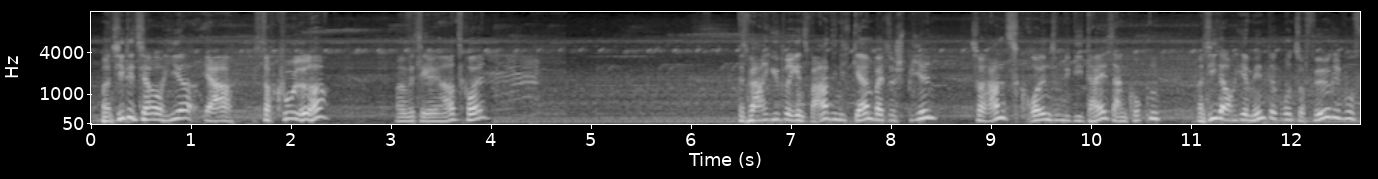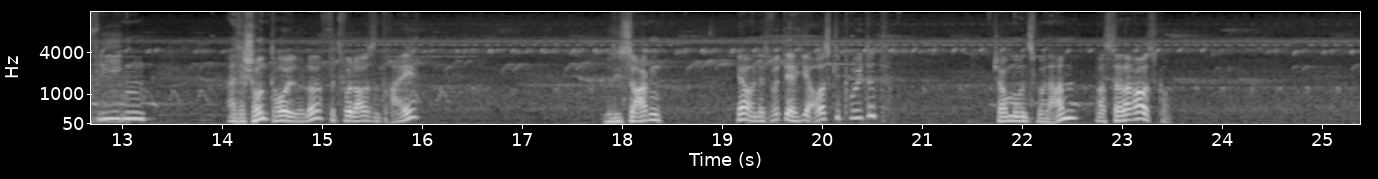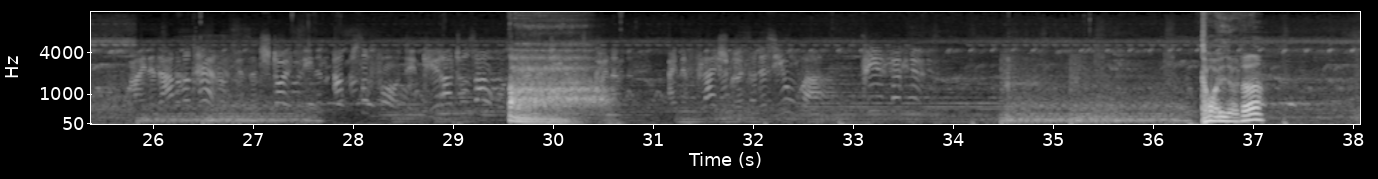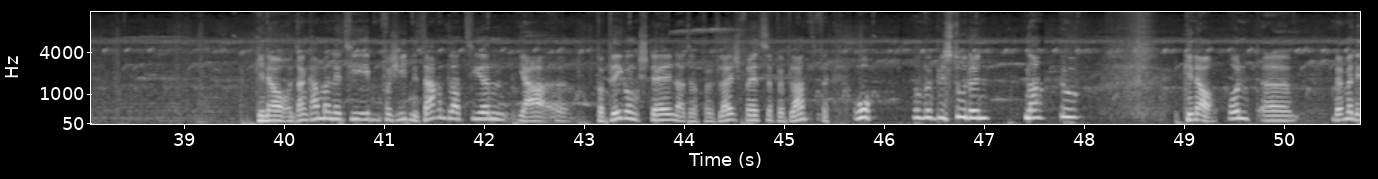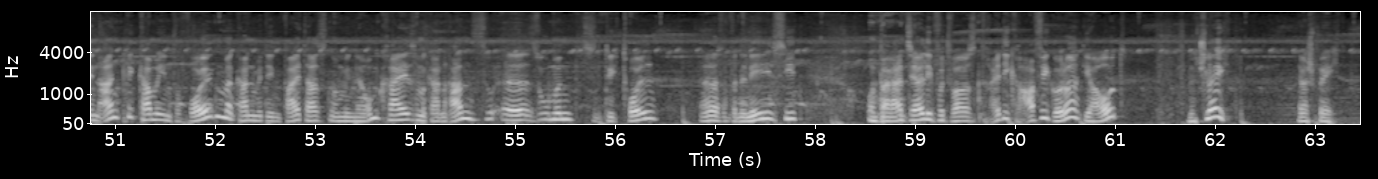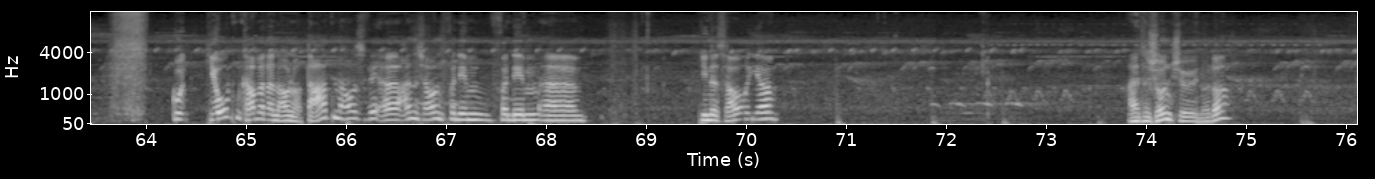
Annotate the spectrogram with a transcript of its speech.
Man sieht jetzt ja auch hier, ja, ist doch cool, oder? Man wird sich ein Herz rollen. Das mache ich übrigens wahnsinnig gern bei so Spielen. So ranscrollen, so die Details angucken. Man sieht auch hier im Hintergrund so Vögel, wo fliegen. Also schon toll, oder? Für 2003. Muss ich sagen. Ja, und es wird ja hier ausgebrütet. Schauen wir uns mal an, was da, da rauskommt. Toll, oder? Genau, und dann kann man jetzt hier eben verschiedene Sachen platzieren. Ja, äh, Verpflegungsstellen, also für Fleischfresser, für Pflanzen. Oh, wer bist du denn? Na, du. Genau, und äh, wenn man den anklickt, kann man ihn verfolgen. Man kann mit den Pfeiltasten um ihn herumkreisen, man kann ranzoomen. das ist natürlich toll, ja, dass man von der Nähe sieht. Und mal ganz ehrlich, von 2003 die Grafik, oder? Die Haut, nicht schlecht. Ja, Specht. Gut, hier oben kann man dann auch noch Daten äh, anschauen von dem, von dem äh, Dinosaurier. Also schon schön, oder?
